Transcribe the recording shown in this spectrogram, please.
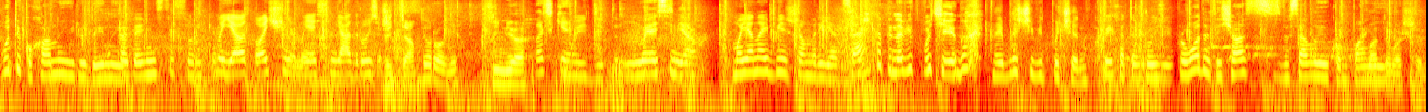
Бути коханою людиною. Родинні стосунки. Моє оточення, моя сім'я, друзі. Життя. Здоров'я. Сім'я. Батьки. Мої діти. Моя сім'я. моя найбільша мрія це Їхати на відпочинок. Найближчий відпочинок. Поїхати в Грузію. Проводити час з веселою компанією. Мати машину.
